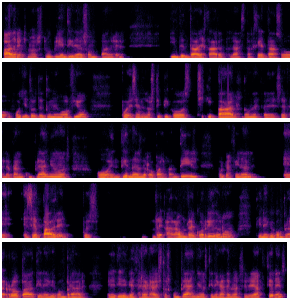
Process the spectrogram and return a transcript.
padres, ¿no? Tu cliente ideal son padres, intenta dejar las tarjetas o folletos de tu negocio pues en los típicos chiquipars donde se, celebran cumpleaños o en tiendas de ropa infantil, porque al final eh, ese padre pues hará un recorrido, ¿no? Tiene que comprar ropa, tiene que comprar, eh, tiene que celebrar estos cumpleaños, tiene que hacer una serie de acciones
